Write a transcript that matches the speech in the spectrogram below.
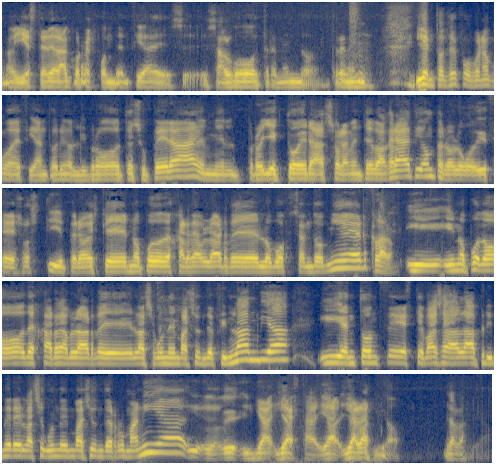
Bueno, y este de la correspondencia es, algo tremendo, tremendo. Y entonces, pues bueno, como decía Antonio, el libro te supera, el proyecto era solamente Bagration, pero luego dices, hostia, pero es que no puedo dejar de hablar de Lobov Sandomier, claro. y, no puedo dejar de hablar de la segunda invasión de Finlandia, y entonces te vas a la primera y la segunda invasión de Rumanía, y, ya, ya está, ya, ya la has liado, ya la has liado.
